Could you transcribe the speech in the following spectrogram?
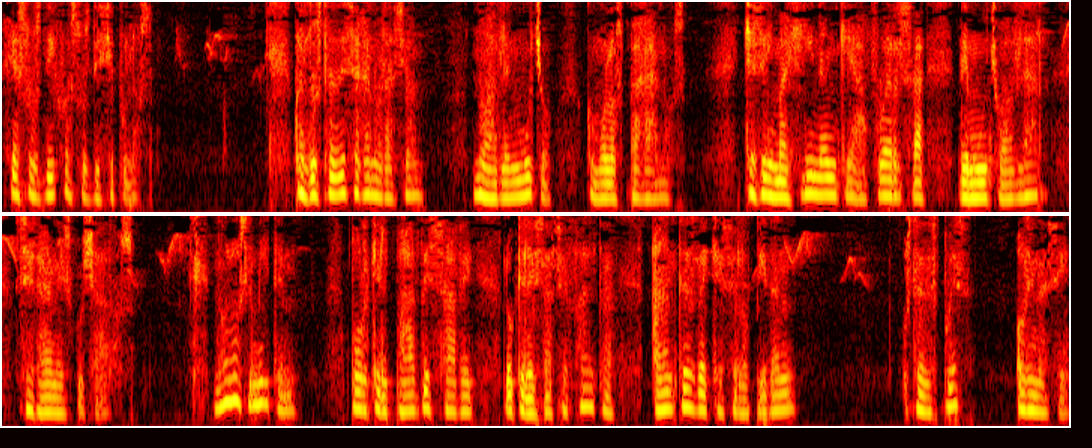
Jesús dijo a sus discípulos, cuando ustedes hagan oración, no hablen mucho como los paganos, que se imaginan que a fuerza de mucho hablar serán escuchados. No los imiten, porque el Padre sabe lo que les hace falta antes de que se lo pidan. Ustedes pues oren así.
